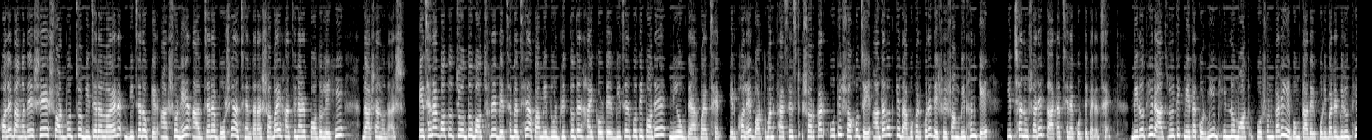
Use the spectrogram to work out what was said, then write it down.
ফলে বাংলাদেশে সর্বোচ্চ বিচারালয়ের বিচারকের আসনে আজ যারা বসে আছেন তারা সবাই হাসিনার পদলেখী দাসানুদাস এছাড়া গত চোদ্দ বছরে বেছে বেছে আওয়ামী দুর্বৃত্তদের হাইকোর্টের বিচারপতি পদে নিয়োগ দেওয়া হয়েছে। এর ফলে বর্তমান ফ্যাসিস্ট সরকার অতি সহজেই আদালতকে ব্যবহার করে দেশের সংবিধানকে ইচ্ছানুসারে কাটাছেঁড়া করতে পেরেছে। বিরোধী রাজনৈতিক নেতাকর্মী ভিন্ন মত পোষণকারী এবং তাদের পরিবারের বিরুদ্ধে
